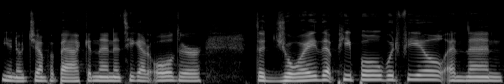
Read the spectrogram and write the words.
you know, jump back. And then as he got older, the joy that people would feel, and then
